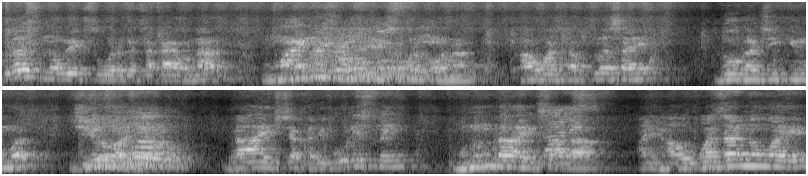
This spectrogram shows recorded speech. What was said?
प्लस नऊ एक्स वर्गचा काय होणार? मायनस नऊ एक्स वर्ग होणार. हा वरचा प्लस आहे. दोघाची किंमत झिरो आहे. दहा एक्सच्या खाली कोणीच नाही. म्हणून दहा एक्स आला. आणि हा वजा नऊ आहे.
